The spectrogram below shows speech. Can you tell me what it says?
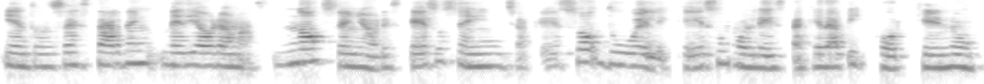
y entonces tarden media hora más. No, señores, que eso se hincha, que eso duele, que eso molesta, que da picor, que no.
